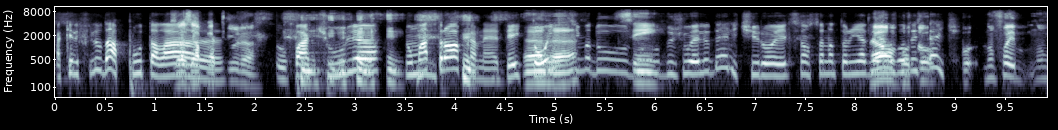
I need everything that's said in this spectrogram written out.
aquele filho da puta lá, Pachulia. o Pachulia, numa troca, né? Deitou em cima do, do, do joelho dele, tirou ele, senão o San Antonio ia ganhar Não, do Golden botou- State. Não foi. Não,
